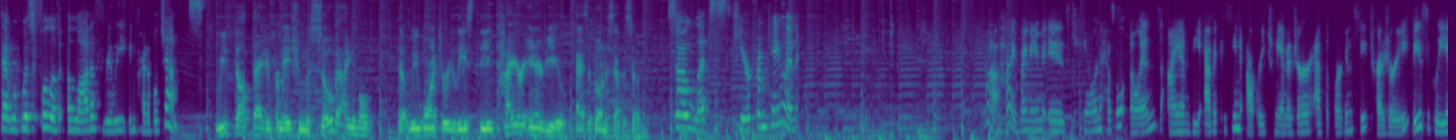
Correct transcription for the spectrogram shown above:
that was full of a lot of really incredible gems. We felt that information was so valuable that we wanted to release the entire interview as a bonus episode. So let's hear from Kaylin. Yeah, hi, my name is Kaylin Hessel Owens. I am the Advocacy and Outreach Manager at the Oregon State Treasury. Basically,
